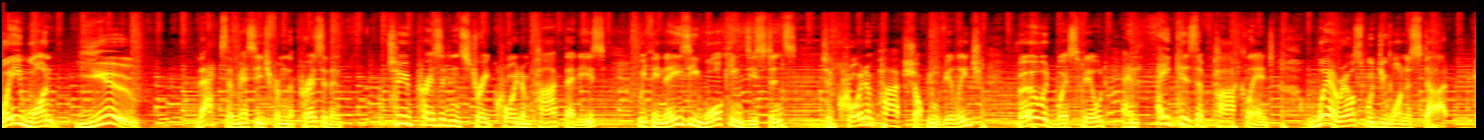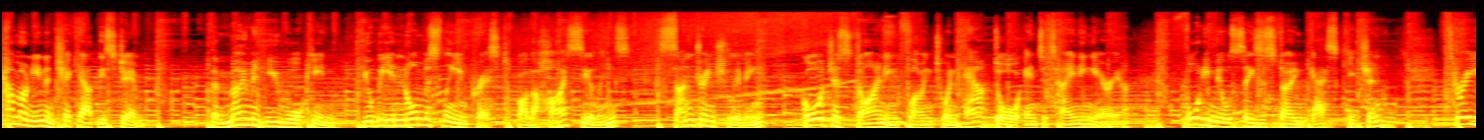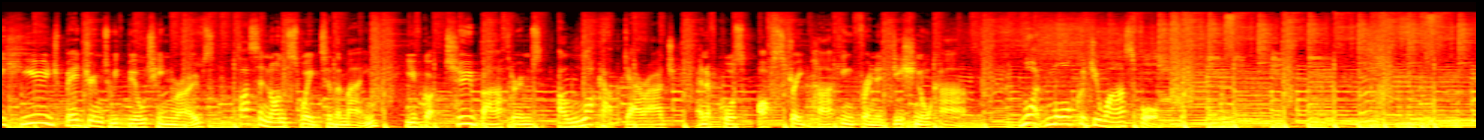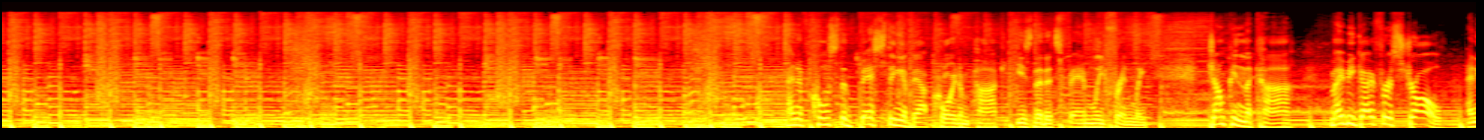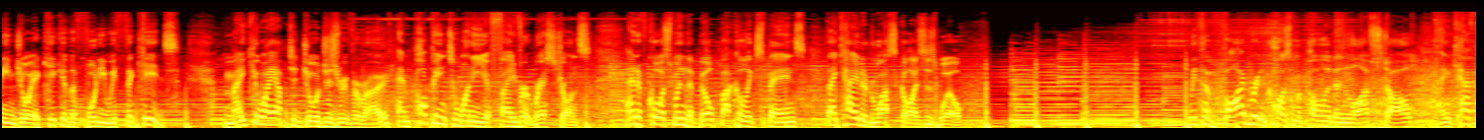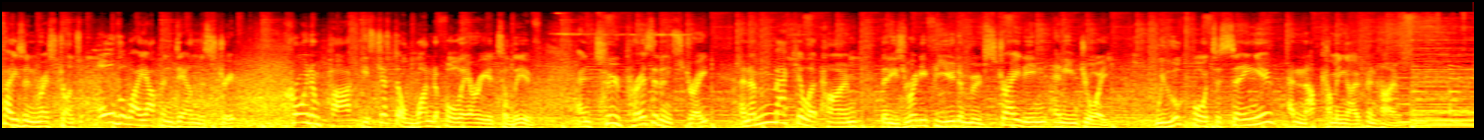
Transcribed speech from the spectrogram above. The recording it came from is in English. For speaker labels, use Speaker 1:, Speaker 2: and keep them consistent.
Speaker 1: We want you. That's a message from the President. To President Street, Croydon Park, that is, within easy walking distance to Croydon Park Shopping Village, Burwood Westfield, and acres of parkland. Where else would you want to start? Come on in and check out this gem. The moment you walk in, you'll be enormously impressed by the high ceilings, sun drenched living, gorgeous dining flowing to an outdoor entertaining area, 40 mil Caesarstone gas kitchen, three huge bedrooms with built-in robes, plus an ensuite to the main. You've got two bathrooms, a lock-up garage, and of course off-street parking for an additional car. What more could you ask for? And of course, the best thing about Croydon Park is that it's family friendly. Jump in the car, maybe go for a stroll and enjoy a kick of the footy with the kids. Make your way up to Georges River Road and pop into one of your favourite restaurants. And of course, when the belt buckle expands, they cater to us guys as well. With a vibrant cosmopolitan lifestyle and cafes and restaurants all the way up and down the strip, Croydon Park is just a wonderful area to live. And 2 President Street, an immaculate home that is ready for you to move straight in and enjoy. We look forward to seeing you at an upcoming open home.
